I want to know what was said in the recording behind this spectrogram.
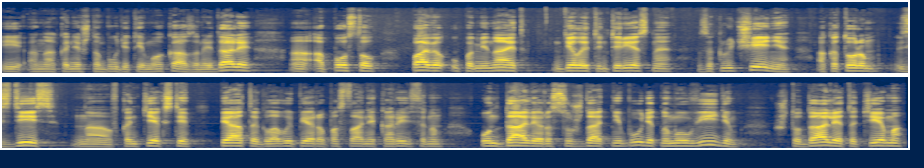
и она, конечно, будет ему оказана. И далее а, апостол Павел упоминает, делает интересное заключение, о котором здесь, на, в контексте 5 главы 1 послания Коринфянам, он далее рассуждать не будет, но мы увидим, что далее эта тема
